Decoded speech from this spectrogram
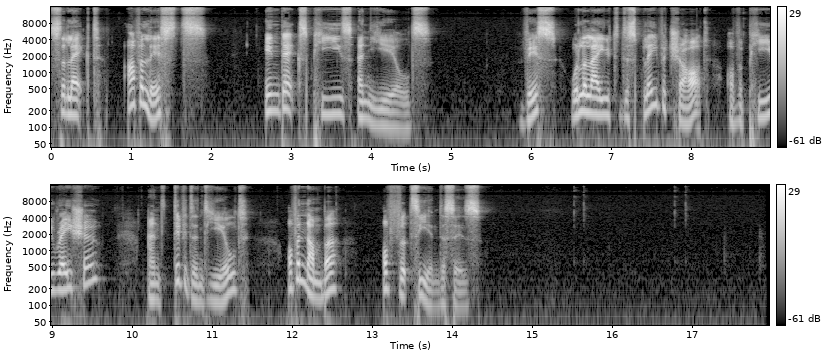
select Other Lists, Index PEs and Yields. This will allow you to display the chart of a P ratio and dividend yield of a number of FTSE indices.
